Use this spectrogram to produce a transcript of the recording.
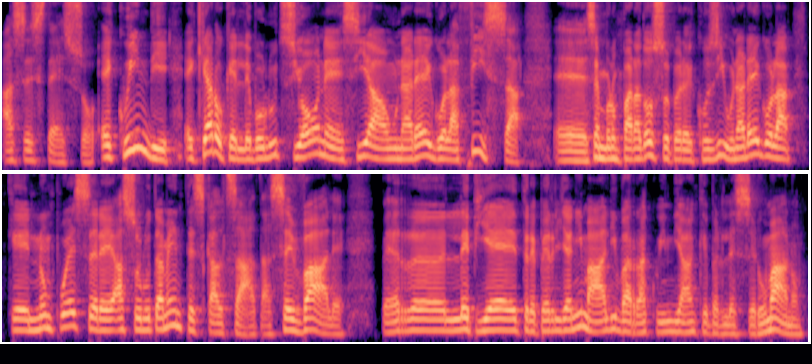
a se stesso e quindi è chiaro che l'evoluzione sia una regola fissa, eh, sembra un paradosso però è così, una regola che non può essere assolutamente scalzata, se vale per le pietre, per gli animali, varrà quindi anche per l'essere umano.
